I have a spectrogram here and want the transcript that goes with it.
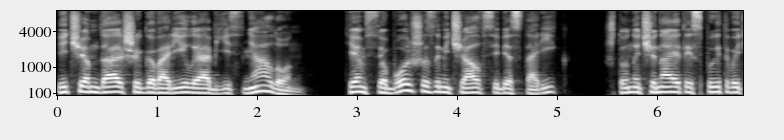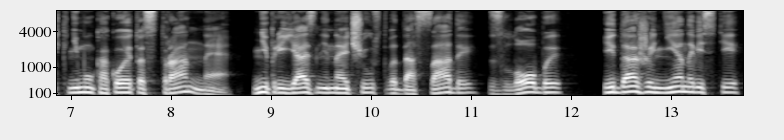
И чем дальше говорил и объяснял он, тем все больше замечал в себе старик, что начинает испытывать к нему какое-то странное, неприязненное чувство досады, злобы и даже ненависти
